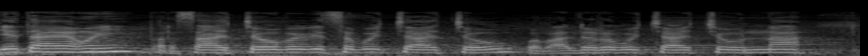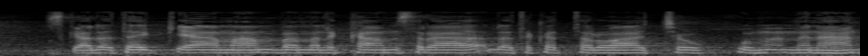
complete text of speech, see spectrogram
ጌታዬ ሆይ በእርሳቸው በቤተሰቦቻቸው በባልደረቦቻቸውና እስከ ዕለተ ቂያማም በመልካም ስራ ለተከተሏቸው ምእምናን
